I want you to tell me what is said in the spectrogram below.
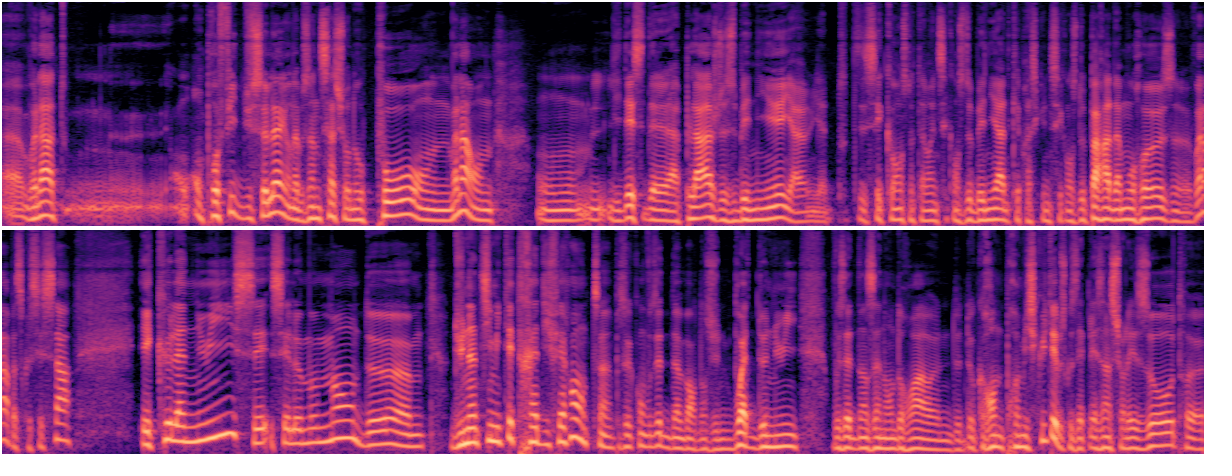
euh, voilà, on, profite du soleil, on a besoin de ça sur nos peaux, on, voilà, on, L'idée, c'est d'aller à la plage, de se baigner. Il y, a, il toutes ces séquences, notamment une séquence de baignade qui est presque une séquence de parade amoureuse. Euh, voilà, parce que c'est ça et que la nuit, c'est le moment euh, d'une intimité très différente. Parce que quand vous êtes d'abord dans une boîte de nuit, vous êtes dans un endroit euh, de, grande promiscuité, parce que vous êtes les uns sur les autres, euh,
